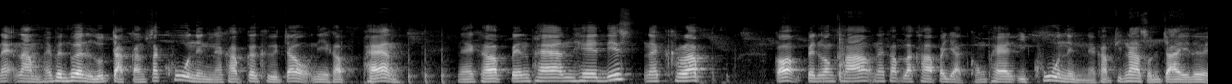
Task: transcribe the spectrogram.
แนะนำให้เพื่อนๆรู้จักกันสักคู่หนึ่งนะครับ ก็คือเจ้านี่ครับแพนนะครับเป็นแพนเฮดิสนะครับ ก็เป็นรองเท้านะครับราคาประหยัดของแพนอีกคู่หนึ่งนะครับที่น่าสนใจเลย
